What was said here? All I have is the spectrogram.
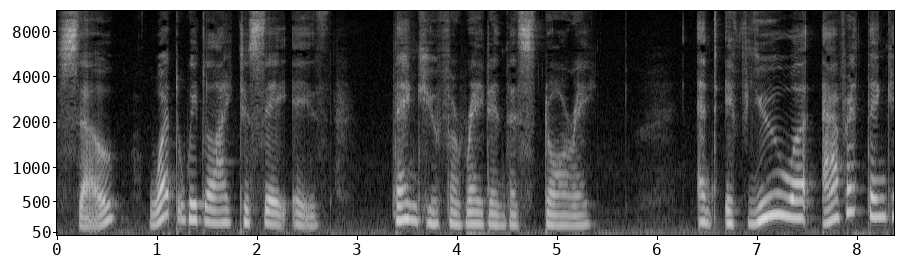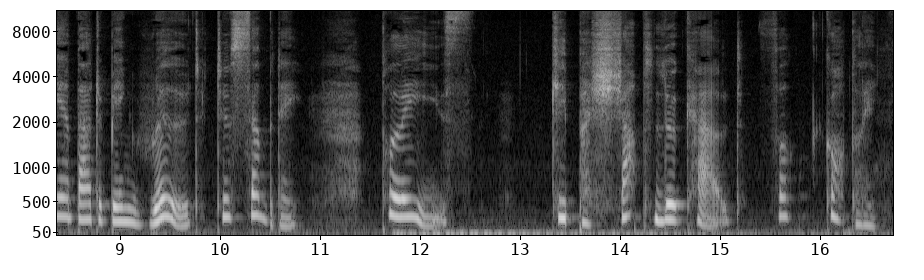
So, what we'd like to say is thank you for reading this story. And if you were ever thinking about being rude to somebody, please keep a sharp lookout for goblins.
